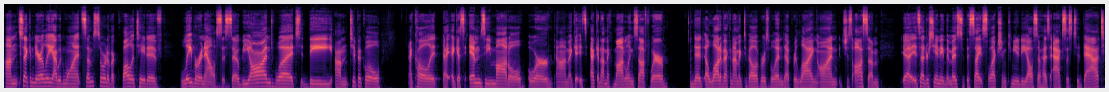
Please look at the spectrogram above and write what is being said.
Um, secondarily, I would want some sort of a qualitative labor analysis. So beyond what the um, typical, I call it, I, I guess, EMSI model, or um, I guess it's economic modeling software that a lot of economic developers will end up relying on, which is awesome. Uh, it's understanding that most of the site selection community also has access to that.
